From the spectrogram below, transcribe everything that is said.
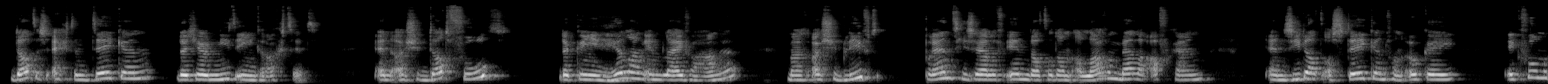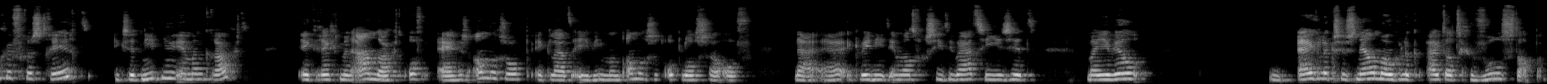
dat is echt een teken dat je niet in kracht zit. En als je dat voelt, dan kun je heel lang in blijven hangen. Maar alsjeblieft, prent jezelf in dat er dan alarmbellen afgaan en zie dat als teken van oké, ik voel me gefrustreerd, ik zit niet nu in mijn kracht, ik richt mijn aandacht of ergens anders op, ik laat even iemand anders het oplossen of nou, hè, ik weet niet in wat voor situatie je zit, maar je wil eigenlijk zo snel mogelijk uit dat gevoel stappen.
